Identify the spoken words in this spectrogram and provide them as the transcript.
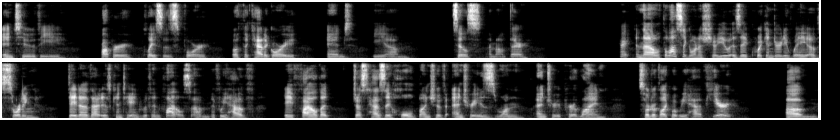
into the proper places for both the category and the um, sales amount there. Alright, and now the last thing I want to show you is a quick and dirty way of sorting data that is contained within files. Um, if we have a file that just has a whole bunch of entries, one entry per line, sort of like what we have here, um,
